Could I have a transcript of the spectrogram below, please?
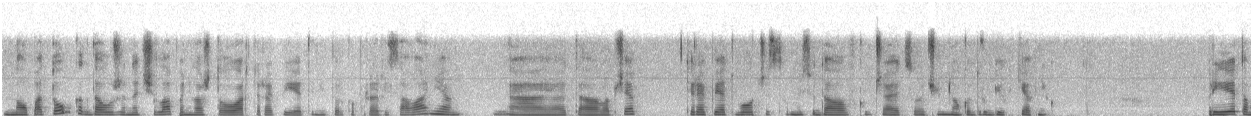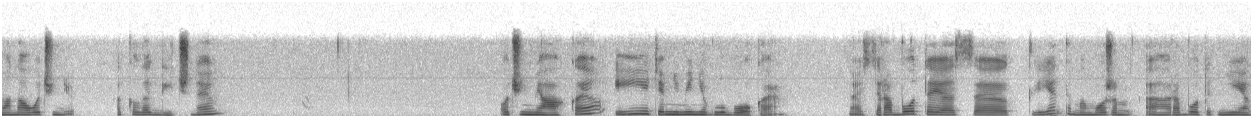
Но потом, когда уже начала, поняла, что арт-терапия это не только про рисование, а это вообще терапия творчеством, и сюда включается очень много других техник. При этом она очень экологичная, очень мягкая и тем не менее глубокая. То есть работая с э, клиентом, мы можем э, работать не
